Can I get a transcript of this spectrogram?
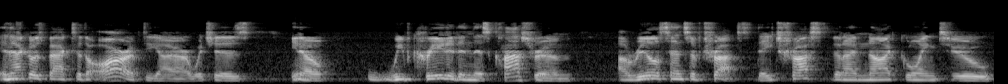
And that goes back to the R of DIR, which is, you know, we've created in this classroom a real sense of trust. They trust that I'm not going to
